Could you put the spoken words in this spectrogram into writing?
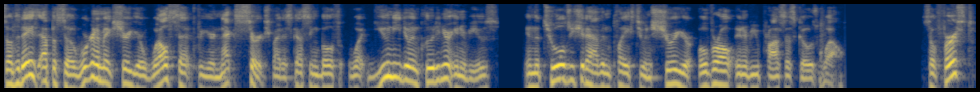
So, in today's episode, we're going to make sure you're well set for your next search by discussing both what you need to include in your interviews and the tools you should have in place to ensure your overall interview process goes well. So, first,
